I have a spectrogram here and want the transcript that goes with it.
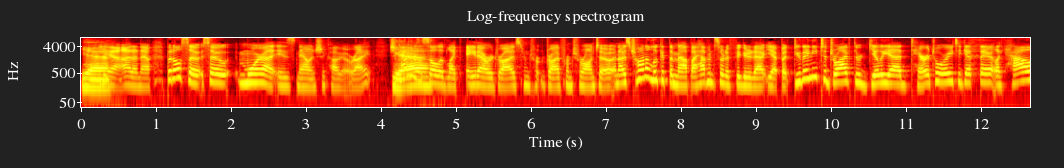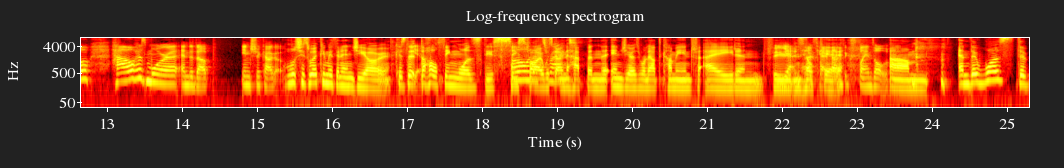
Yeah. Yeah, I don't know. But also, so Moira is now in Chicago, right? Chicago Yeah. has a solid like eight-hour drives from drive from Toronto, and I was trying to look at the map. I haven't sort of figured it out yet. But do they need to drive through Gilead territory to get there? Like how how has Moira ended up in Chicago? Well, she's working with an NGO because the, the whole thing was this Oh, ceasefire that's was going to happen. The NGOs were allowed to come in for aid and food yes, and okay, healthcare. that explains all of that. Um, and there was the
